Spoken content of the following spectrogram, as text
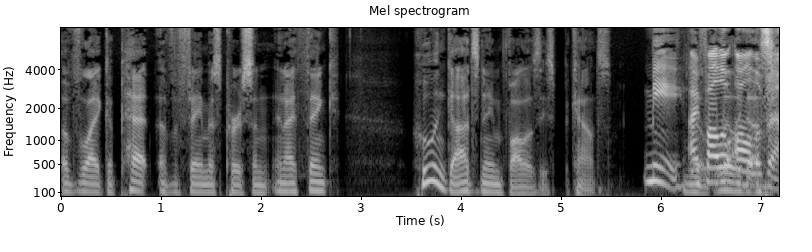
of like a pet of a famous person, and I think, who in God's name follows these accounts? Me. I follow really all does. of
